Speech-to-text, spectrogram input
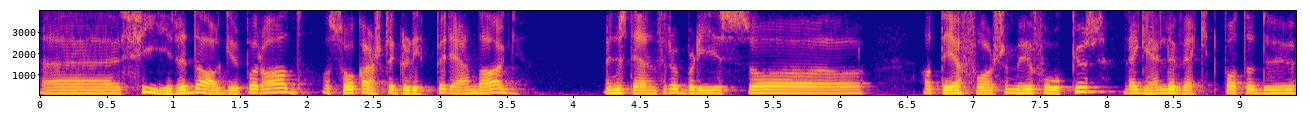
eh, fire dager på rad, og så kanskje det glipper én dag, men istedenfor å bli så at det får så mye fokus, legg heller vekt på at du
